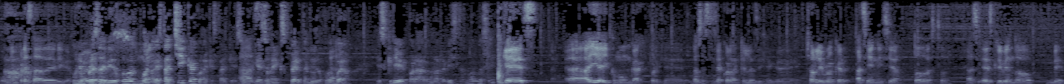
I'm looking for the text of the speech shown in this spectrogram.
una Ajá. empresa de videojuegos. una empresa de videojuegos. Muy- Bueno, esta chica con la que está, que, Ah, es sí. una experta en videojuegos, Ajá. bueno, escribe para alguna revista, ¿no? Algo así. Que es. ah, ahí hay como un gag, porque no sé si se acuerdan que les dije que Charlie Brooker así inició todo esto, así- escribiendo vi-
